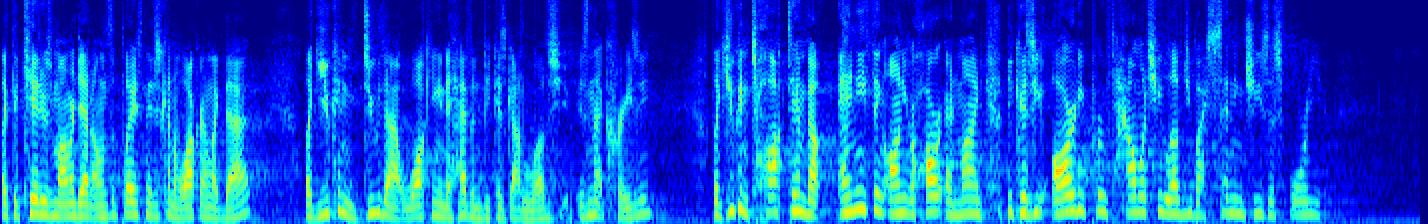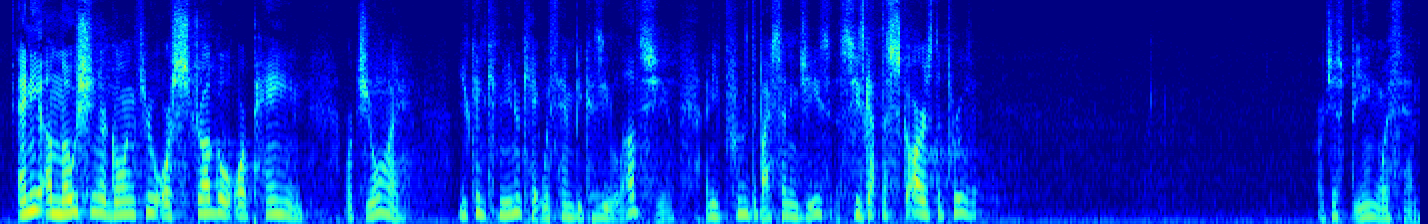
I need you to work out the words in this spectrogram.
Like the kid whose mom or dad owns the place and they just kind of walk around like that. Like you can do that walking into heaven because God loves you. Isn't that crazy? Like you can talk to him about anything on your heart and mind because he already proved how much he loved you by sending Jesus for you. Any emotion you're going through, or struggle, or pain, or joy, you can communicate with Him because He loves you. And He proved it by sending Jesus. He's got the scars to prove it. Or just being with Him,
